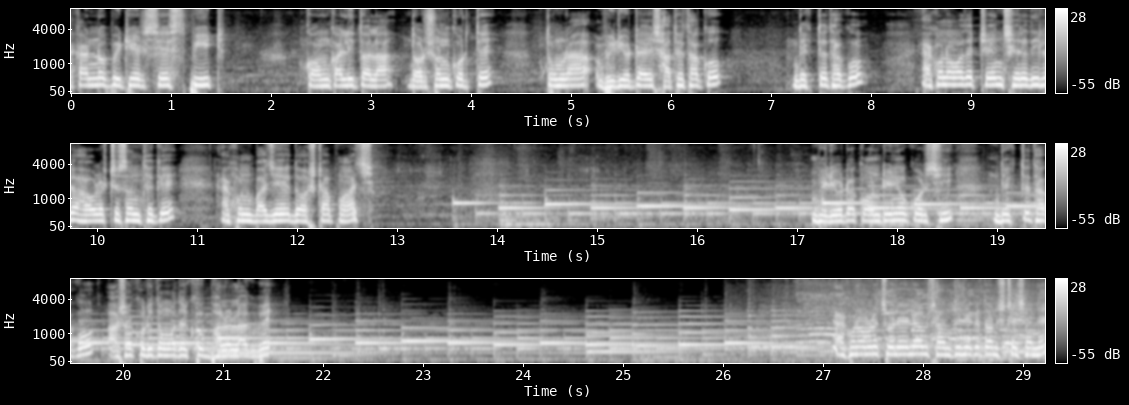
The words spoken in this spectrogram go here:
একান্ন পীঠের শেষ পীঠ, কঙ্কালীতলা দর্শন করতে। তোমরা ভিডিওটায় সাথে থাকো, দেখতে থাকো। এখন আমাদের ট্রেন ছেড়ে দিল হাওড়া স্টেশন থেকে। এখন বাজে দশটা পাঁচ। ভিডিওটা কন্টিনিউ করছি। দেখতে থাকো, আশা করি তোমাদের খুব ভালো লাগবে। এখন আমরা চলে এলাম শান্তিনিকেতন স্টেশনে।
